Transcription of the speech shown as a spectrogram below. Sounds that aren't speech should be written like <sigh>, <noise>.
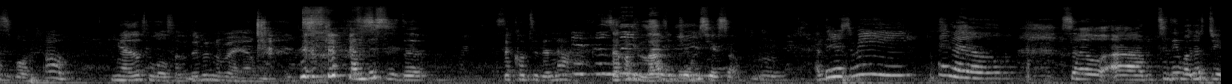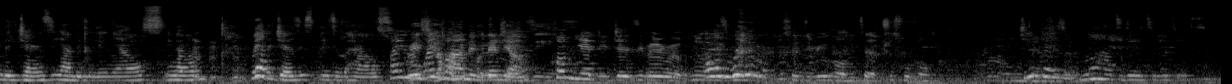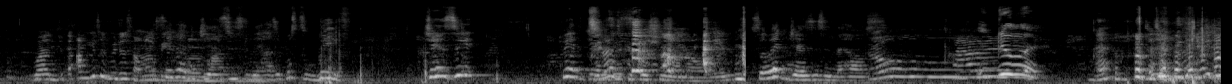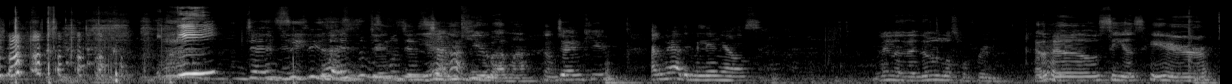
And this is the last one. Oh, yeah, I just lost it. They don't know where I am. <laughs> And this is the Second to the last. Second to last introduce yourself. Mm. And there's me. Hello. So um, today we're just doing the Gen Z and the millennials. You know, <laughs> we had the Gen Z split in the house. Why you Raise your talking hand to for the? Gen Zs. Come here, the Gen Z very well. No, I was no, waiting. This is the real hug. It's a truthful hug. Do you guys know how to do YouTube videos? Well, and YouTube videos are I not said being we had the Gen normal. Z in the house. Supposed to wave. Gen Z. We had the Gen That's Z. professional now. So we had the Gen Z's in the house. Oh, Gen Z. That is Gen Z. Yeah, Gen that's you, Q. Mama. Come. Gen Q. And we are the millennials. no, no, they don't lost for free. Hello, see us here.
